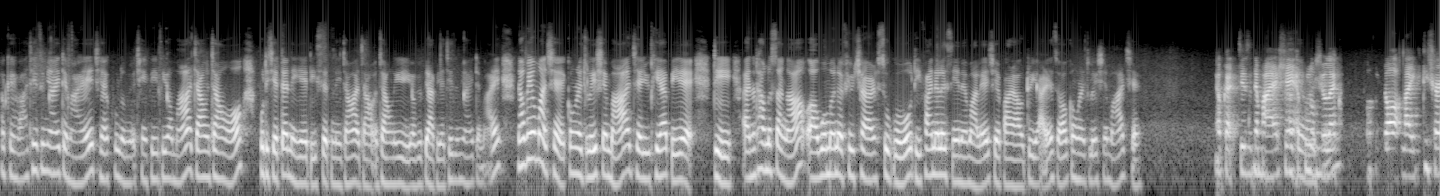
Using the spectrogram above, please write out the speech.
ဟုတ်ကဲ့ပါကျေးဇူးအများကြီးတင်ပါတယ်ချက်အခုလိုမျိုးအချိန်ပေးပြီးတော့မှအကြောင်းအကြောင်းရောကိုဒီချက်တက်နေတဲ့ဒီ sit နေအကြောင်းအကြောင်းအကြောင်းလေးတွေရောပြပြပေးရကျေးဇူးအများကြီးတင်ပါတယ်နောက်ပြီးတော့မှချက် congratulation ပါချက် UK ကပေးတဲ့ဒီအဲ2025 Women of Future ဆုကိုဒီ finalist ရင်းထဲမှာလည်းချက်ပါတာကိုတွေ့ရတယ်ဆိုတော့ congratulation ပါချက်ဟုတ်ကဲ့ကျေးဇူးတင်ပါတယ်ရှင်ဟုတ်ကဲ့ပါအခုလိုမျိုးရှင်လဲပြီးတော့ like teacher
